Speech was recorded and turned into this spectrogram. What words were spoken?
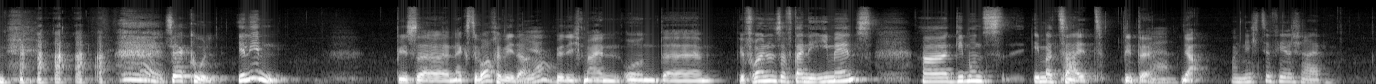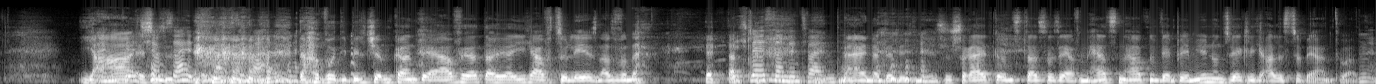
Sehr cool. Ihr Lieben, bis äh, nächste Woche wieder, Ja. würde ich meinen. Und äh, wir freuen uns auf deine E-Mails. Äh, gib uns immer Zeit, bitte. Ja. Ja. Und nicht zu viel schreiben. Ja, es ist, da wo die Bildschirmkante aufhört, da höre ich auf zu lesen. Also von daher. Ich lese dann den zweiten Teil. Nein, natürlich nicht. Schreibt uns das, was ihr auf dem Herzen habt und wir bemühen uns wirklich, alles zu beantworten. Ja.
